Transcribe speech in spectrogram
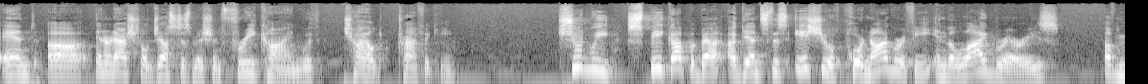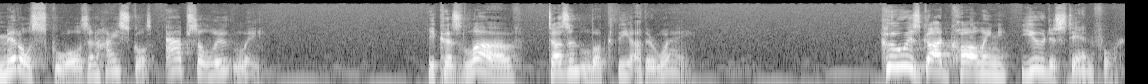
and uh, International Justice Mission, Free Kind, with child trafficking. Should we speak up about, against this issue of pornography in the libraries of middle schools and high schools? Absolutely. Because love doesn't look the other way. Who is God calling you to stand for?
